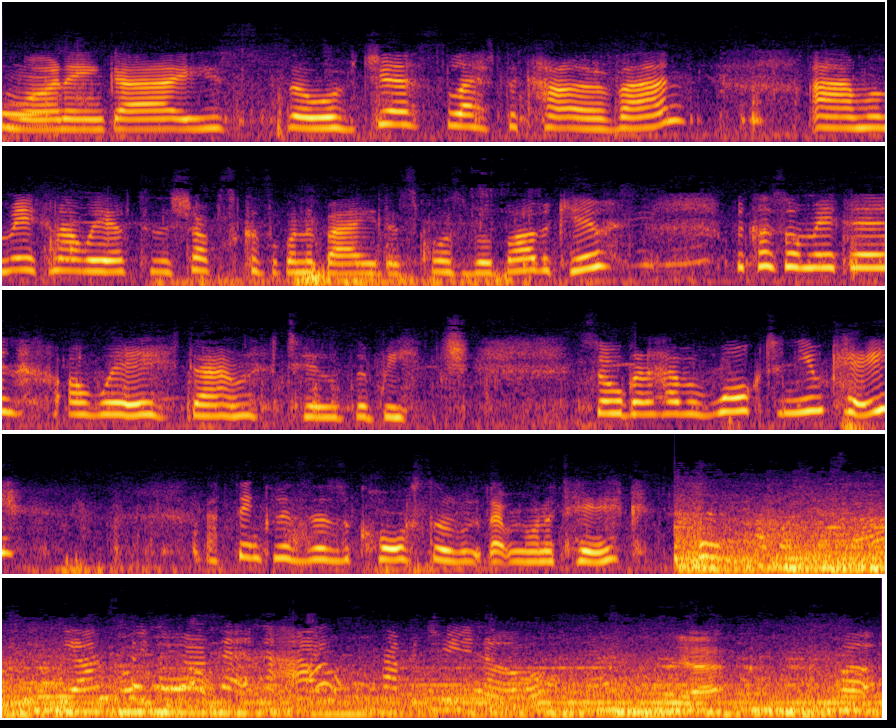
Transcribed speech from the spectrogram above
Good morning guys. So we've just left the caravan and we're making our way up to the shops because we're going to buy a disposable barbecue because we're making our way down to the beach. So we're going to have a walk to New Quay. I think there's a coastal route that we want to take. Beyond said you're getting an ice cappuccino. Yeah. But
